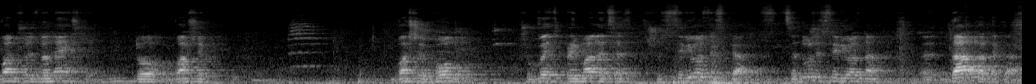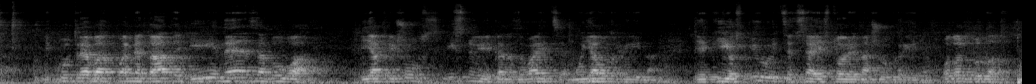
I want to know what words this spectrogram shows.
вам щось донести до ваших, ваших голів, щоб ви сприймали це щось серйозне свято. Це дуже серйозна е, дата така, яку треба пам'ятати і не забувати. І я прийшов з піснею, яка називається Моя Україна, в якій оспівується вся історія нашої України. Володь, будь ласка.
